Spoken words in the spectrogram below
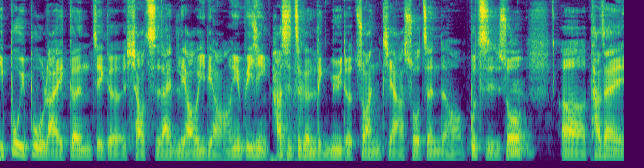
一步一步来跟这个小池来聊一聊因为毕竟他是这个领域的专家。说真的哦，不止说。呃，他在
